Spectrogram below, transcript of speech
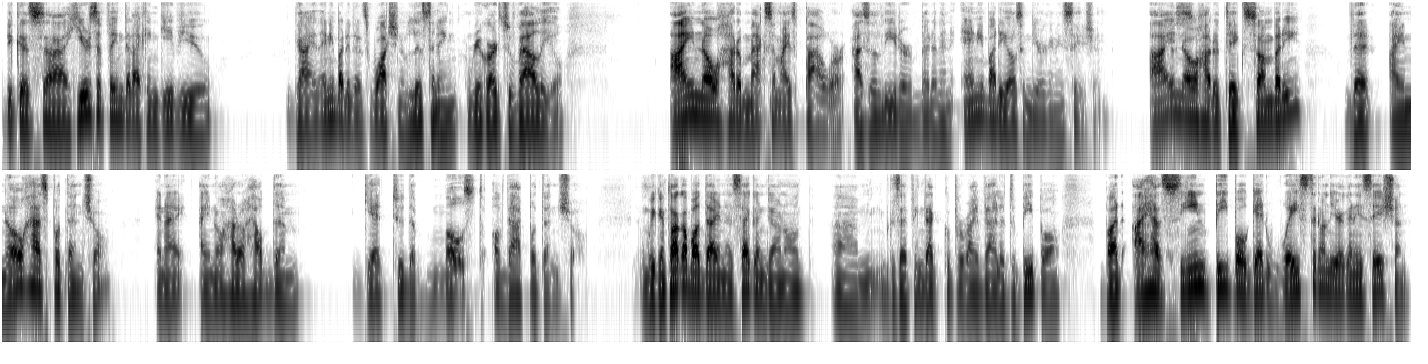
Because uh, here's the thing that I can give you, guys, anybody that's watching and listening in regards to value. I know how to maximize power as a leader better than anybody else in the organization. I yes. know how to take somebody that I know has potential and I, I know how to help them get to the most of that potential. Yes. And we can talk about that in a second, Jonald, um, because I think that could provide value to people. But I have seen people get wasted on the organization.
